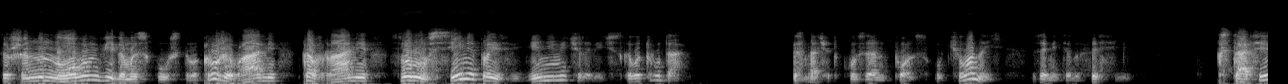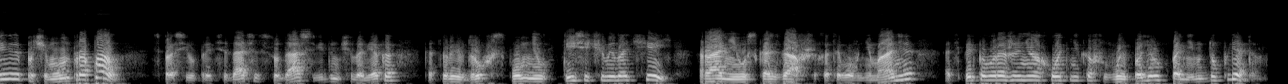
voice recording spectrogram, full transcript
совершенно новым видом искусства, кружевами, коврами, словом, всеми произведениями человеческого труда. Значит, кузен Понс ученый, — заметила Сесиль. «Кстати, почему он пропал?» — спросил председатель суда с видом человека, который вдруг вспомнил тысячу мелочей, ранее ускользавших от его внимания, а теперь, по выражению охотников, выпалил по ним дуплетом.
